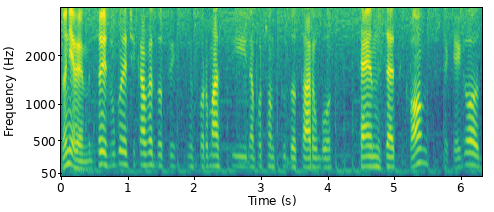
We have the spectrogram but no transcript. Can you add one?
No nie wiem, co jest w ogóle ciekawe do tych informacji na początku dotarło TMZ.com, coś takiego. To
